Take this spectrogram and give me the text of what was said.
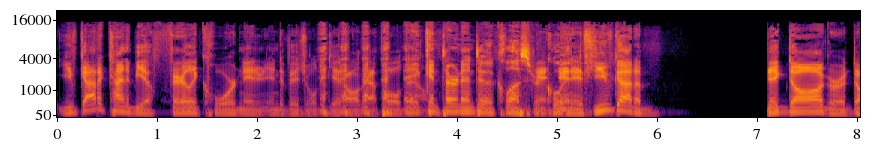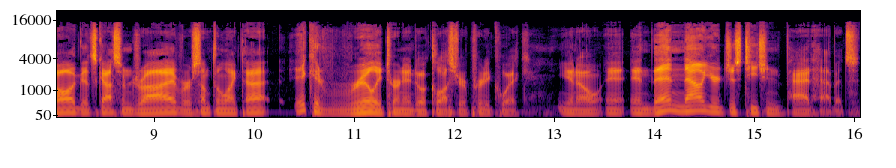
you've got to kind of be a fairly coordinated individual to get all that pulled down. It can turn into a cluster And- quick. And if you've got a big dog or a dog that's got some drive or something like that, it could really turn into a cluster pretty quick, you know. And, and then now you're just teaching bad habits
